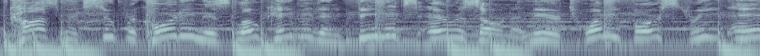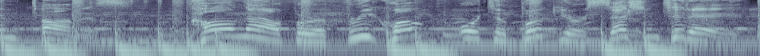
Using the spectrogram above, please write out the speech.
Cosmic Soup Recording is located in Phoenix, Arizona, near 24th Street and Thomas. Call now for a free quote or to book your session today.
